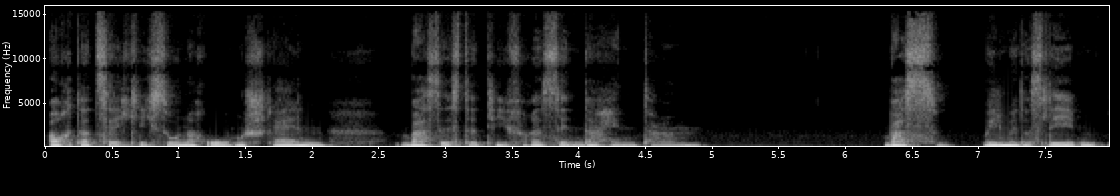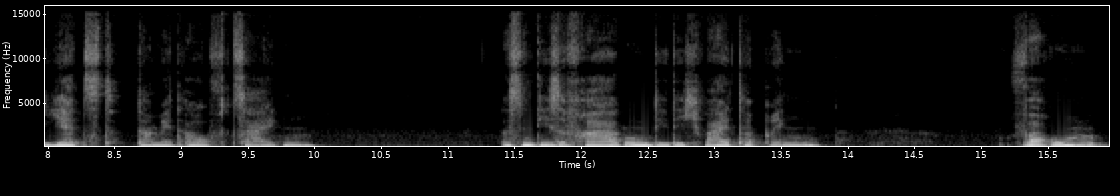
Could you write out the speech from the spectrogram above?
auch tatsächlich so nach oben stellen, was ist der tiefere Sinn dahinter? Was will mir das Leben jetzt damit aufzeigen? Das sind diese Fragen, die dich weiterbringen. Warum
